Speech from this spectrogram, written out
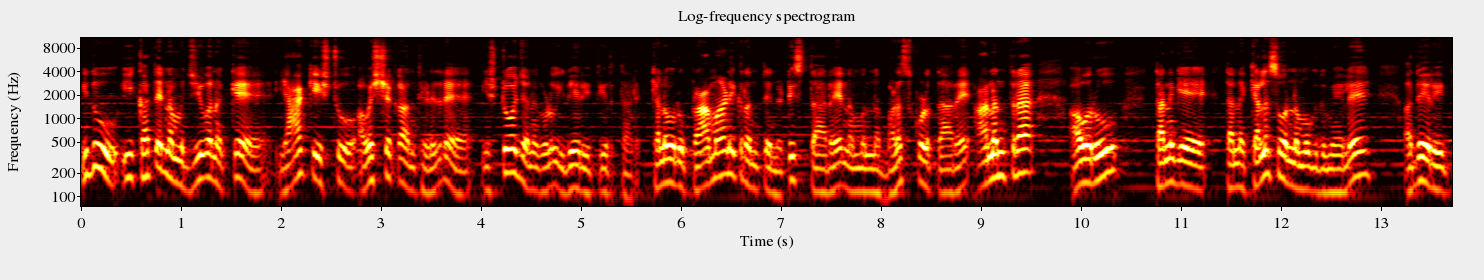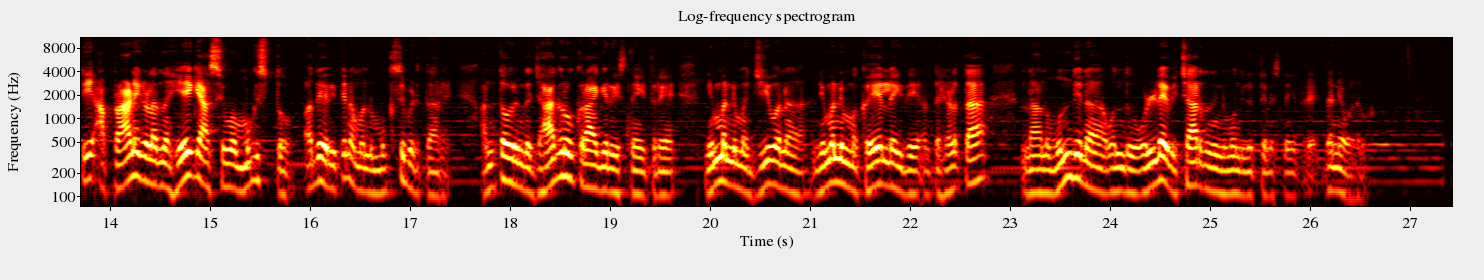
ಇದು ಈ ಕತೆ ನಮ್ಮ ಜೀವನಕ್ಕೆ ಯಾಕೆ ಇಷ್ಟು ಅವಶ್ಯಕ ಅಂತ ಹೇಳಿದ್ರೆ ಎಷ್ಟೋ ಜನಗಳು ಇದೇ ರೀತಿ ಇರ್ತಾರೆ. ಕೆಲವರು ಪ್ರಾಮಾಣಿಕರಂತೆ ನಟಿಸ್ತಾರೆ, ನಮ್ಮನ್ನು ಬಳಸ್ಕೊಳ್ತಾರೆ. ಆನಂತರ ಅವರು ತನಗೆ ತನ್ನ ಕೆಲಸವನ್ನು ಮುಗಿದ ಮೇಲೆ ಅದೇ ರೀತಿ ಆ ಪ್ರಾಣಿಗಳನ್ನು ಹೇಗೆ ಆ ಸಿಂಹ ಮುಗಿಸ್ತೋ ಅದೇ ರೀತಿ ನಮ್ಮನ್ನು ಮುಗಿಸಿಬಿಡ್ತಾರೆ. ಅಂಥವರಿಂದ ಜಾಗರೂಕರಾಗಿರಿ ಸ್ನೇಹಿತರೆ, ನಿಮ್ಮ ನಿಮ್ಮ ಜೀವನ ನಿಮ್ಮ ನಿಮ್ಮ ಕೈಯಲ್ಲೇ ಇದೆ ಅಂತ ಹೇಳ್ತಾ ನಾನು ಮುಂದಿನ ಒಂದು ಒಳ್ಳೆಯ ವಿಚಾರದಲ್ಲಿ ನಿಮ್ಮ ಮುಂದಿರ್ತೇನೆ ಸ್ನೇಹಿತರೆ. ಧನ್ಯವಾದಗಳು.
